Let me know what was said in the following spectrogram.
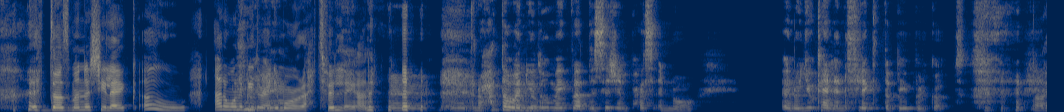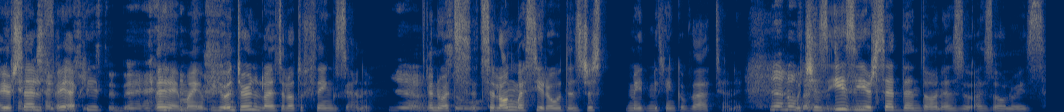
it does. منها she like, oh, I don't want to be there anymore. راح تفلي يعني. إيه، إيه، إنه حتى when you إنه- do make that decision بحس إنه إنه you can inflict the paper cut آه، It can be yourself. إيه أكيد. self-inflicted. إيه. إيه my you internalize a lot of things يعني. yeah إنه it's so- it's a long messy road. It's just made me think of that يعني. yeah no Which is definitely. easier said than done as as always.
